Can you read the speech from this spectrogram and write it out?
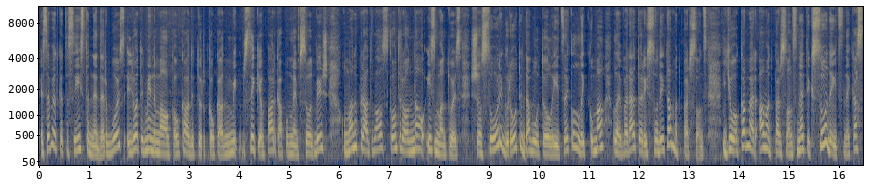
Es saprotu, ka tas īsti nedarbojas. Ir ļoti minimāli kaut kādi tur kaut kādi sīkiem pārkāpumiem sodi bijuši. Un, manuprāt, valsts kontrole nav izmantojusi šo sūri grūti dabūto līdzekli likumā, lai varētu arī sodīt amatpersonas. Jo kamēr amatpersonas netiks sodīts, nekas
